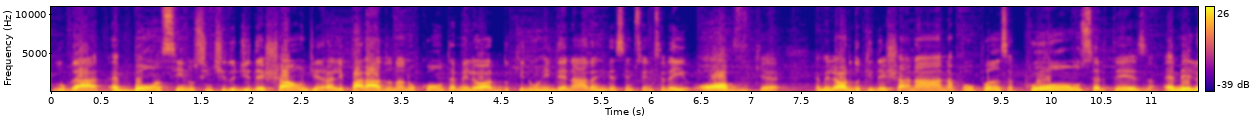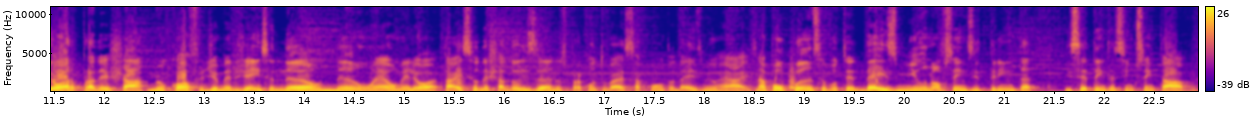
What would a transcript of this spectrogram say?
lugar. É bom assim, no sentido de deixar um dinheiro ali parado na no conta é melhor do que não render nada, render 100% CDI. Óbvio que é. É melhor do que deixar na, na poupança? Com certeza. É melhor para deixar o meu cofre de emergência? Não, não é o melhor. Tá, e se eu deixar dois anos, para quanto vai essa conta? 10 mil reais. Na poupança eu vou ter 10.930 e 75 centavos.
